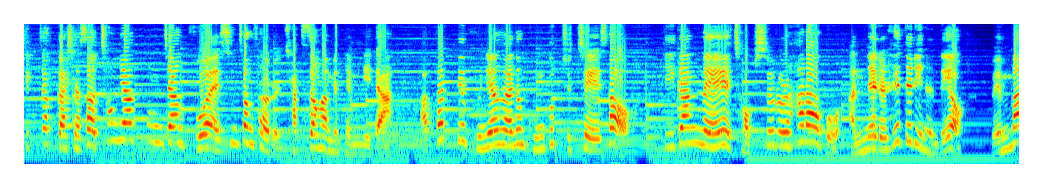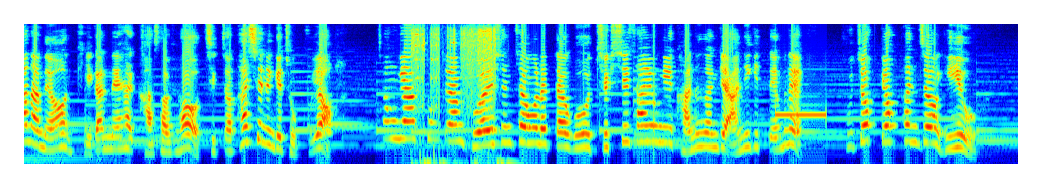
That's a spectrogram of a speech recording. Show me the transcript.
직접 가셔서 청약통장 부활 신청서를 작성하면 됩니다. 아파트 분양하는 공급 주체에서 기간 내에 접수를 하라고 안내를 해드리는데요. 웬만하면 기간 내에 가서 직접 하시는 게 좋고요. 청약통장 부활 신청을 했다고 즉시 사용이 가능한 게 아니기 때문에 부적격 판정 이후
